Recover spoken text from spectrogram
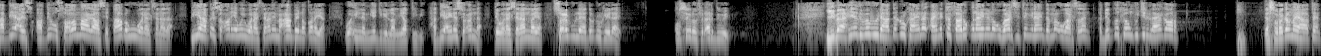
haddii uu socdo maagaasi taaba wuu wanaagsanaadaa biyaha hadday soconayaan way wanaagsanaan macaan bay noqonayaan. Wa in lam yajri lam yatibi. Haddii ayna soconna dee wanaagsanaan maayaan. Soco buu leyahy dal dhulka ilahay qul siiruu fi lardi wey libaaxyaduba buu yidhi hadday dhulka ayna ka faaruqi lahayn ina ugaarsi tegi lahayn dama ugaarsadeen haddii godka un ku jiri lahayn ka waran. Dee suuragal may ahaateen.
